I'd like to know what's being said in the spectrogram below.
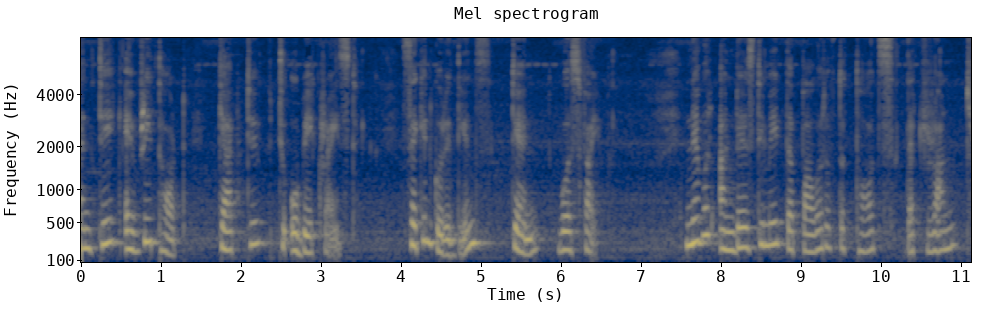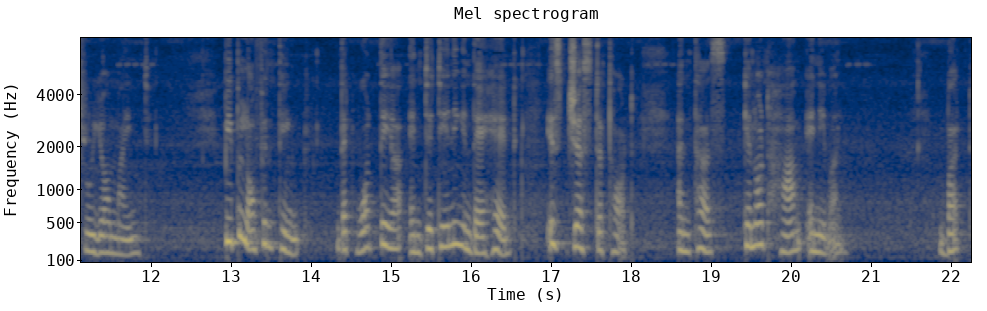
and take every thought captive to obey Christ. 2 Corinthians 10, verse 5. Never underestimate the power of the thoughts that run through your mind. People often think that what they are entertaining in their head is just a thought and thus cannot harm anyone. But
